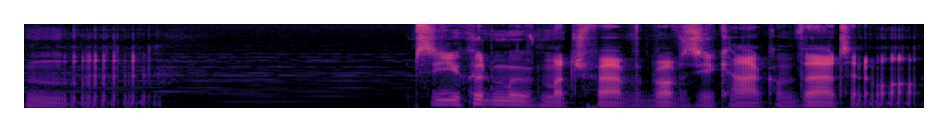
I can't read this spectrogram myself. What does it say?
Hmm so you could move much further, but obviously you can't convert anymore.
